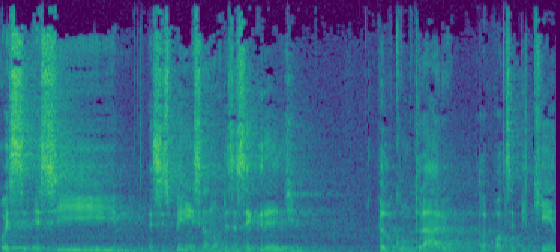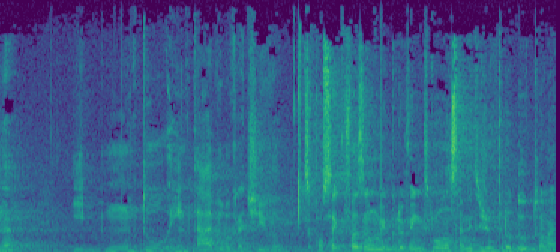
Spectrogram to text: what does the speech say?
esse, esse, essa experiência não precisa ser grande. Pelo contrário, ela pode ser pequena e muito rentável e lucrativa. Você consegue fazer um microevento no lançamento de um produto, né?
